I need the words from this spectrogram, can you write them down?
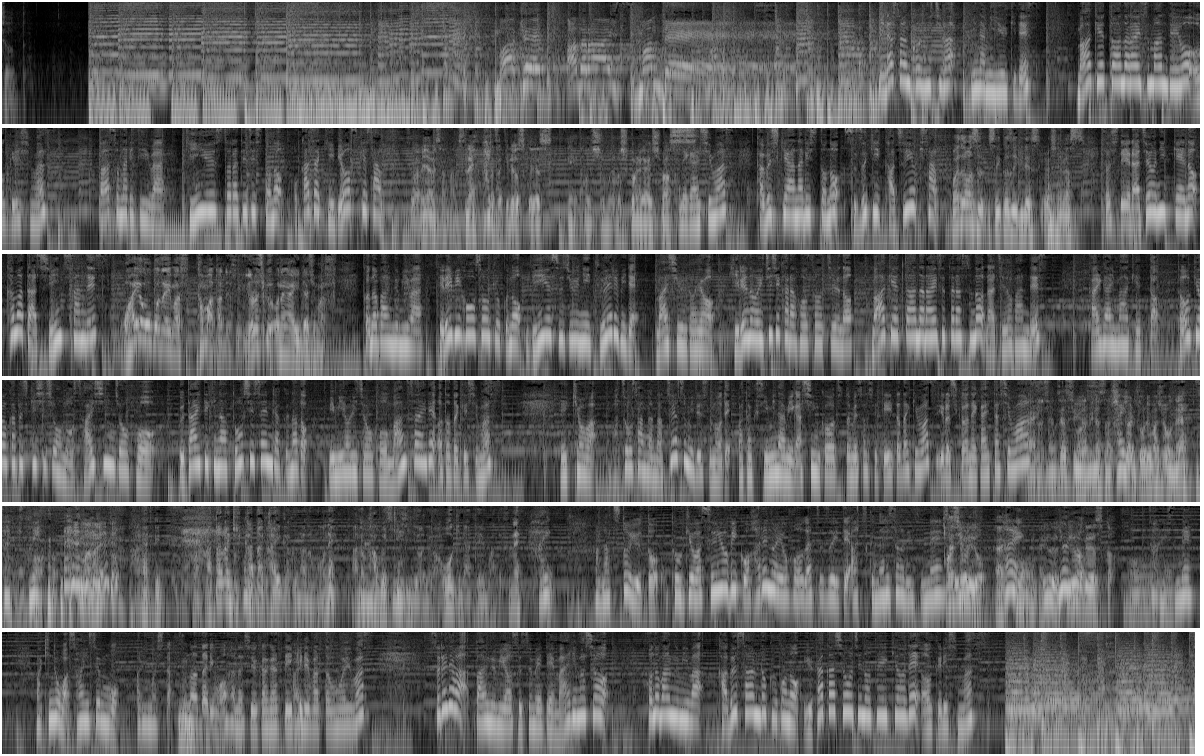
ちゃう。マーケットアナライズマンデー皆さんこんにちは。南祐希です。マーケットアナライズマンデーをお送りします。パーソナリティは金融ストラテジストの岡崎良介さん。今日は南さんなんですね、はい、岡崎良介です、えー、今週もよろしくお願いします。お願いします。株式アナリストの鈴木一之さん。おはようございます。鈴木和之です。よろしくお願いします。そしてラジオ日経の鎌田新一さんです。おはようございます。鎌田です。よろしくお願いいたします。この番組はテレビ放送局の BS1212 で毎週土曜昼の1時から放送中のマーケットアナライズプラスのラジオ版です。海外マーケット東京株式市場の最新情報具体的な投資戦略など耳寄り情報満載でお届けします。え今日は松尾さんが夏休みですので私南が進行を務めさせていただきます。よろしくお願いいたします、はい、夏休みは皆さんしっかり取りましょうね、はい、そうですね。積まないと、はい。まあ、働き方改革などもねあの株式市場では大きなテーマですね。はい。まあ、夏というと東京は水曜日以降晴れの予報が続いて暑くなりそうですね。あいよいよ。はい、いよいよわけですか。そうですねまあ、昨日は参院選もありました。そのあたりもお話伺っていければと思います、はい、それでは番組を進めてまいりましょう。この番組は株365の豊か商事の提供でお送りします。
